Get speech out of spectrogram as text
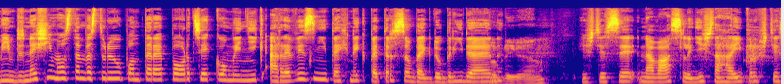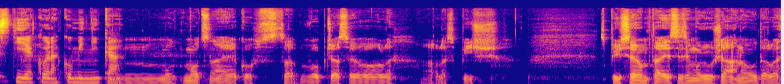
Mým dnešním hostem ve studiu Ponte Reports je kominík a revizní technik Petr Sobek. Dobrý den. Dobrý den. Ještě si na vás lidi sahají pro štěstí, jako na kominíka. Mm, moc ne, jako občas jo, ale, ale spíš Spíš se jenom ptají, jestli si můžou šáhnout, ale...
